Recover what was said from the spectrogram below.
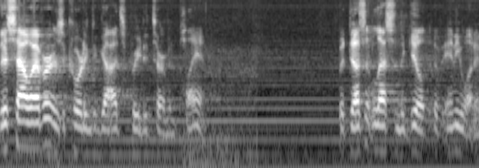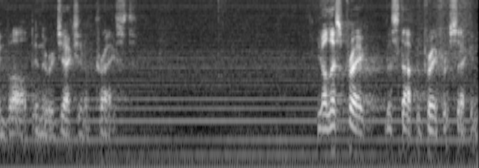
This, however, is according to God's predetermined plan but doesn't lessen the guilt of anyone involved in the rejection of Christ. Y'all, let's pray. Let's stop and pray for a second.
